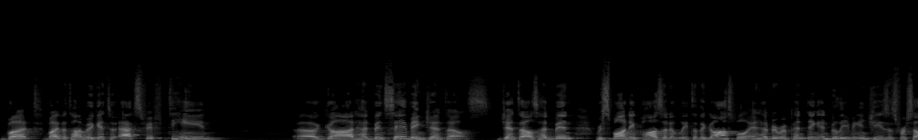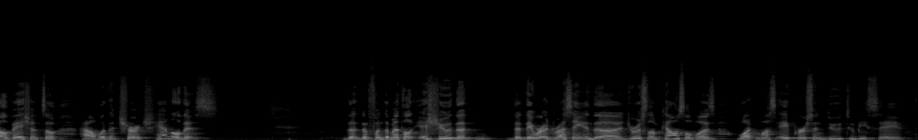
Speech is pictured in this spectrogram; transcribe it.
But by the time we get to Acts 15, uh, God had been saving Gentiles. Gentiles had been responding positively to the gospel and had been repenting and believing in Jesus for salvation. So, how would the church handle this? The, the fundamental issue that that they were addressing in the Jerusalem Council was what must a person do to be saved?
